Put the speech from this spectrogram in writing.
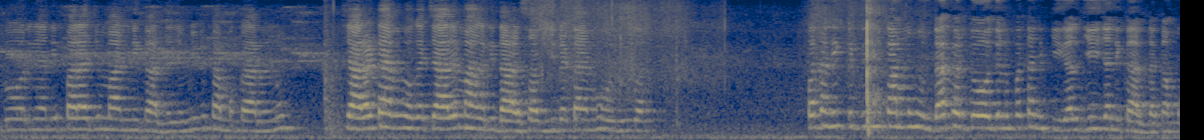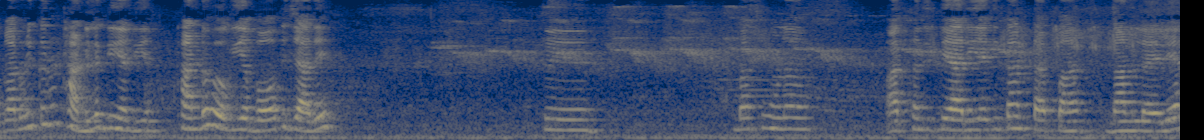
ਬੋਰੀਆਂ ਦੀ ਪਰ ਅੱਜ ਮਨ ਨਹੀਂ ਕਰਦਾ ਜਮੀ ਵੀ ਕੰਮ ਕਰਨ ਨੂੰ। ਚਾਰਾ ਟਾਈਮ ਹੋ ਗਿਆ ਚਾਰੇ ਮੰਗਦੀ ਦਾਲ ਸਬਜ਼ੀ ਦਾ ਟਾਈਮ ਹੋ ਜਾਊਗਾ। ਪਤਾ ਨਹੀਂ ਇੱਕ ਦਿਨ ਕੰਮ ਹੁੰਦਾ ਫਿਰ ਦੋ ਦਿਨ ਪਤਾ ਨਹੀਂ ਕੀ ਗੱਲ ਜੀ ਜਾਂ ਨਹੀਂ ਕਰਦਾ ਕੰਮ ਕਰਨ ਨੂੰ। ਇੱਕ ਦਿਨ ਠੰਡ ਲੱਗੀ ਜਾਂਦੀ ਹੈ ਠੰਡ ਹੋ ਗਈ ਹੈ ਬਹੁਤ ਜ਼ਿਆਦੇ। ਤੇ ਬਸ ਹੁਣ ਆਥਾਂ ਦੀ ਤਿਆਰੀ ਹੈ ਕਿ ਘੰਟਾ ਆਪਾਂ ਦਮ ਲੈ ਲਿਆ।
